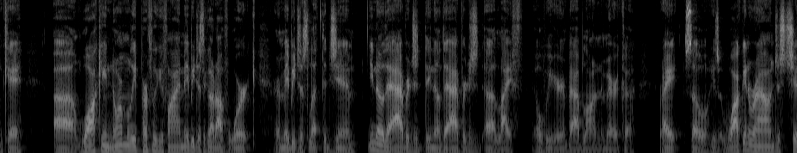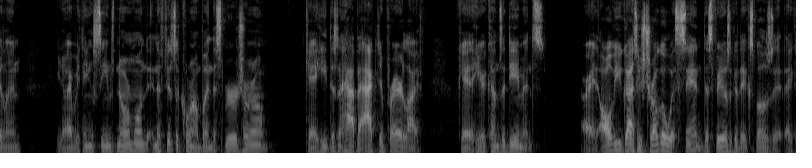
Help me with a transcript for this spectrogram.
okay, uh, walking normally perfectly fine, maybe just got off work or maybe just left the gym. You know the average, you know the average uh, life over here in Babylon in America, right? So he's walking around, just chilling. You know everything seems normal in the physical realm, but in the spiritual realm, okay, he doesn't have an active prayer life. Okay, here comes the demons. All right, and all of you guys who struggle with sin, this video is going to expose it. Like,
